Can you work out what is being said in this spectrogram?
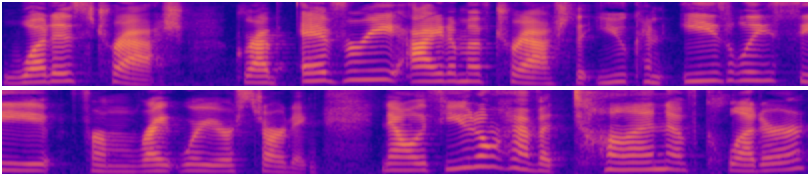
what is trash? Grab every item of trash that you can easily see from right where you're starting. Now, if you don't have a ton of clutter,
